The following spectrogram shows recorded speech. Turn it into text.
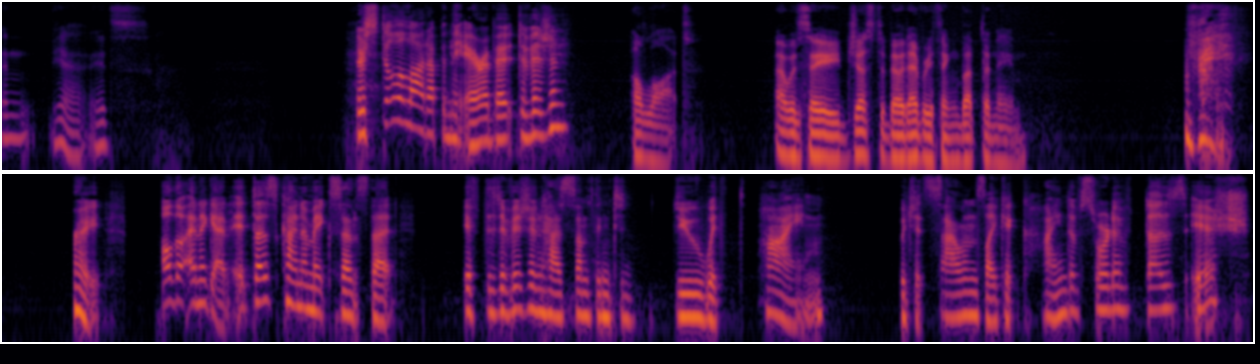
And yeah, it's There's still a lot up in the air about division. a lot. I would say just about everything but the name. Right. Right. Although, and again, it does kind of make sense that if the division has something to do with time, which it sounds like it kind of sort of does ish,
